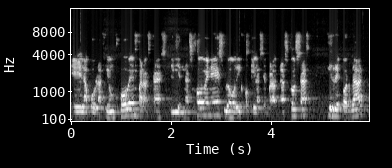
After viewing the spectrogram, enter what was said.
eh, la población joven, para estas viviendas jóvenes, luego dijo que iba a ser para otras cosas. Y recordar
